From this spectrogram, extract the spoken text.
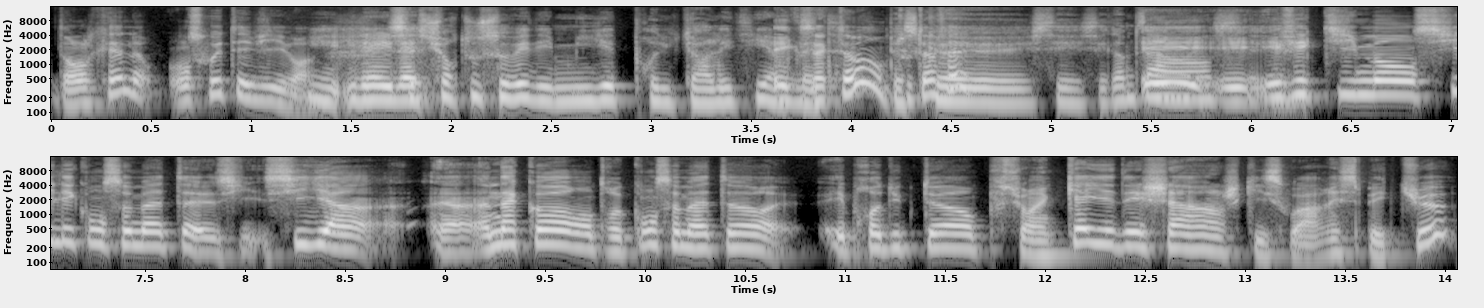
dans lequel on souhaitait vivre. Il, a, surtout sauvé des milliers de producteurs laitiers. Exactement, tout à fait. C'est comme ça. Et, hein, effectivement, si les consommateurs, s'il y a un, accord entre consommateurs et producteurs sur un cahier des charges qui soit respectueux,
